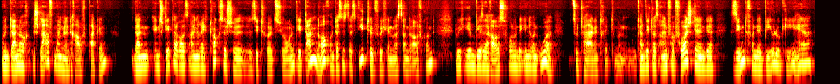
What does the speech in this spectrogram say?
und dann noch Schlafmangel draufpacken, dann entsteht daraus eine recht toxische Situation, die dann noch, und das ist das i-Tüpfelchen, was dann draufkommt, durch eben diese Herausforderung der inneren Uhr zutage tritt. Man kann sich das einfach vorstellen. Wir sind von der Biologie her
